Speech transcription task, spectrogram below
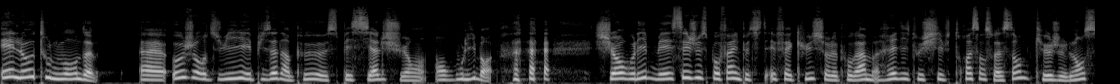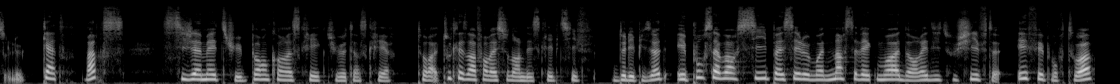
Hello tout le monde euh, aujourd'hui, épisode un peu euh, spécial, je suis en, roue libre. je suis en roue libre, mais c'est juste pour faire une petite FAQ sur le programme Ready to Shift 360 que je lance le 4 mars. Si jamais tu n'es pas encore inscrit et que tu veux t'inscrire, tu auras toutes les informations dans le descriptif de l'épisode. Et pour savoir si passer le mois de mars avec moi dans Ready to Shift est fait pour toi,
